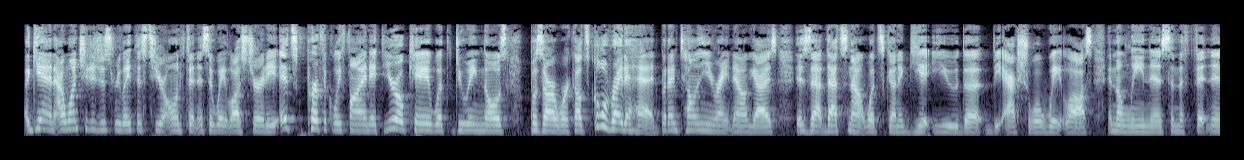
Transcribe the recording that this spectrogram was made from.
again, I want you to just relate this to your own fitness and weight loss journey. It's perfectly fine. If you're okay with doing those bizarre workouts, go right ahead. But I'm telling you right now, guys, is that that's not what's going to get you the, the actual weight loss and the leanness and the fitness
